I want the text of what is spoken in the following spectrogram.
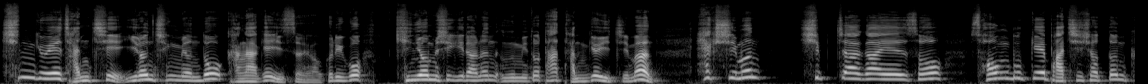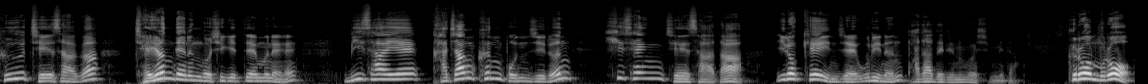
친교의 잔치 이런 측면도 강하게 있어요. 그리고 기념식이라는 의미도 다 담겨 있지만 핵심은 십자가에서 성부께 바치셨던 그 제사가 재현되는 것이기 때문에 미사의 가장 큰 본질은 희생 제사다. 이렇게 이제 우리는 받아들이는 것입니다. 그러므로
